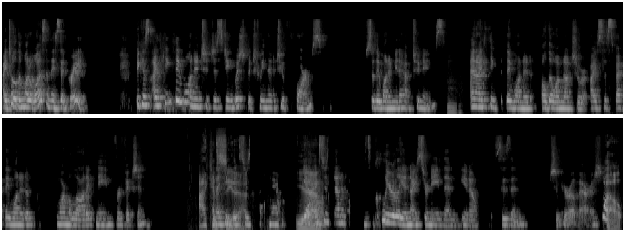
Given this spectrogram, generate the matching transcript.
I told them what it was, and they said, Great. Because I think they wanted to distinguish between the two forms. So they wanted me to have two names. Mm. And I think that they wanted, although I'm not sure, I suspect they wanted a more melodic name for fiction. I can and I see think that. Susannah, yeah. yeah, and Susannah is clearly a nicer name than you know Susan Shapiro Barash. Well,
